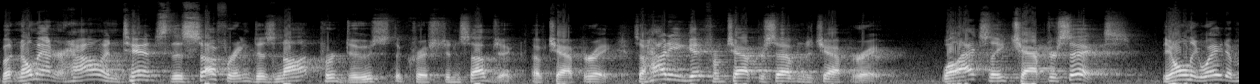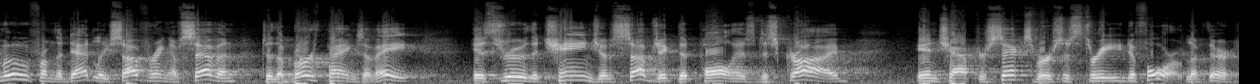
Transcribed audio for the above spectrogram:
But no matter how intense this suffering does not produce the Christian subject of chapter 8. So, how do you get from chapter 7 to chapter 8? Well, actually, chapter 6. The only way to move from the deadly suffering of 7 to the birth pangs of 8 is through the change of subject that Paul has described in chapter 6, verses 3 to 4. Look there.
